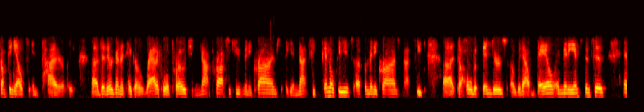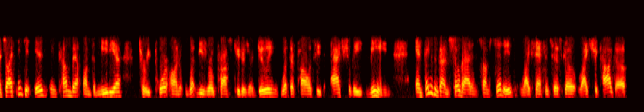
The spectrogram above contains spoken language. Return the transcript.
something else entirely. Uh, that they're going to take a radical approach, not prosecute many crimes, again, not seek penalties uh, for many crimes, not seek uh, to hold offenders uh, without bail in many instances. And so I think it is incumbent on the media to report on what these rogue prosecutors are doing, what their policies actually mean. And things have gotten so bad in some cities, like San Francisco, like Chicago,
